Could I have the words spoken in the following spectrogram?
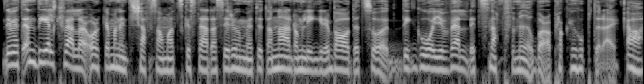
Du vet, en del kvällar orkar man inte tjafsa om att det ska städas i rummet utan när de ligger i badet så det går ju väldigt snabbt för mig att bara plocka ihop det där. Ja.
